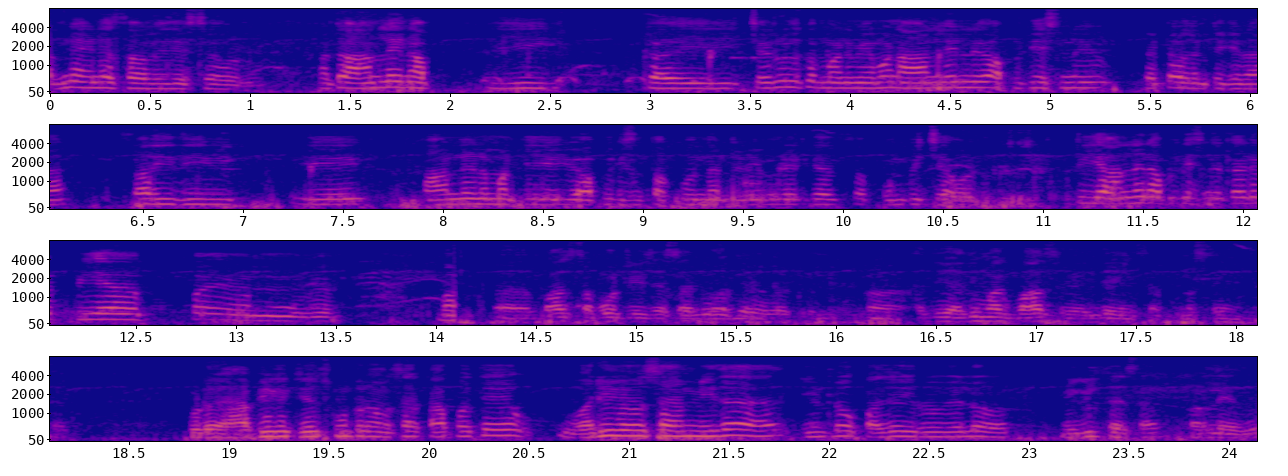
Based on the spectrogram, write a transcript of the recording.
అన్నీ ఆయన సాల్వ్ చేసేవారు. అంటే ఆన్లైన్ ఈ ఈ చెరువులకు మనం ఏమన్నా ఆన్లైన్ అప్లికేషన్ పెట్టాలంటే కదా సార్ ఇది ఈ ఆన్లైన్ మనకి ఈ అప్లికేషన్ తక్కువ ఉందంటే ఇమీడియట్గా పంపించేవాడు. ఈ ఆన్లైన్ అప్లికేషన్ ఎట్లా బాగా సపోర్ట్ చేశారు సార్ అది అది మాకు బాగా ఇదైంది సార్ ప్లస్ అయింది సార్. ఇప్పుడు హ్యాపీగా చేసుకుంటున్నాం సార్ కాకపోతే వరి వ్యవసాయం మీద దీంట్లో పదో ఇరవై వేలు మిగులుతాయి సార్ పర్లేదు.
